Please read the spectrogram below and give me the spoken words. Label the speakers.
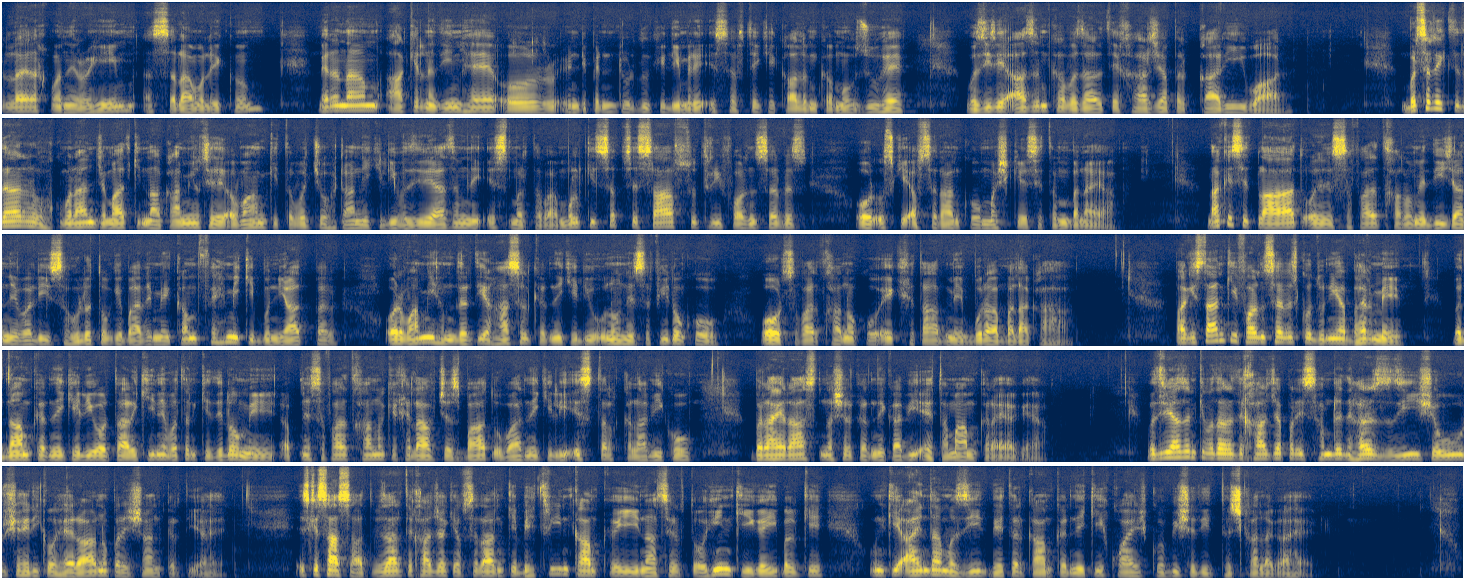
Speaker 1: بسم اللہ الرحمن الرحیم۔ السلام علیکم۔ میرا نام عاقل ندیم ہے اور انڈیپینڈنٹ اردو کے لیے میرے اس ہفتے کے کالم کا موضوع ہے، وزیر اعظم کا وزارت خارجہ پر قاری وار۔ برسر اقتدار حکمران جماعت کی ناکامیوں سے عوام کی توجہ ہٹانے کے لیے وزیر اعظم نے اس مرتبہ ملک کی سب سے صاف ستھری فورن سروس اور اس کے افسران کو مشق ستم بنایا۔ ناقص اطلاعات اور سفارت خانوں میں دی جانے والی سہولتوں کے بارے میں کم فہمی کی بنیاد پر اور عوامی ہمدردیاں حاصل کرنے کے لیے انہوں نے سفیروں کو اور سفارت خانوں کو ایک خطاب میں برا بلا کہا۔ پاکستان کی فورن سروس کو دنیا بھر میں بدنام کرنے کے لیے اور تارکین وطن کے دلوں میں اپنے سفارت خانوں کے خلاف جذبات ابھارنے کے لیے اس تلخ کلامی کو براہ راست نشر کرنے کا بھی اہتمام کرایا گیا۔ وزیر اعظم کی وزارت خارجہ پر اس حملے نے ہر ذی شعور شہری کو حیران و پریشان کر دیا ہے۔ اس کے ساتھ ساتھ وزارت خارجہ کے افسران کے بہترین کام کی نہ صرف توہین کی گئی بلکہ ان کی آئندہ مزید بہتر کام کرنے کی خواہش کو بھی شدید دھچکا لگا ہے۔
